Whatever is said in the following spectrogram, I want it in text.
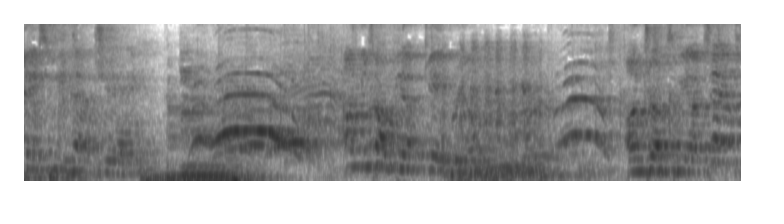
bass we have Jay. On guitar we have Gabriel. On drums we have Tim.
